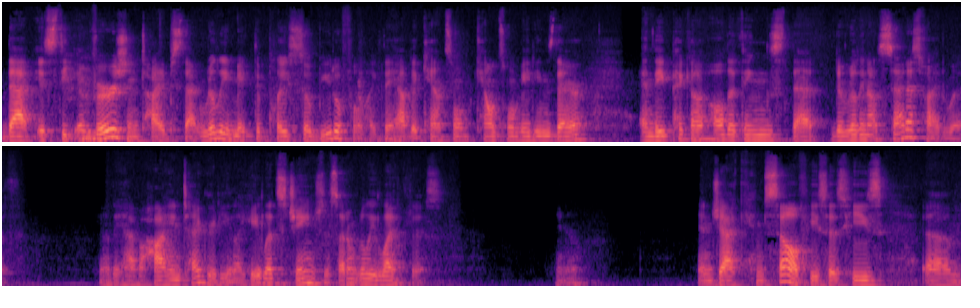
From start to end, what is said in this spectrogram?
that it's the aversion types that really make the place so beautiful. Like they have the council council meetings there, and they pick out all the things that they're really not satisfied with. You know, they have a high integrity. Like, hey, let's change this. I don't really like this. You know. And Jack himself, he says he's um,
